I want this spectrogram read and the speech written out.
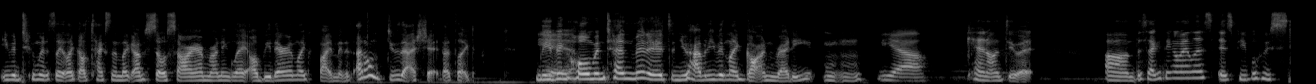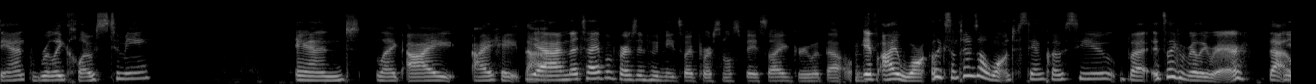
even two minutes late, like I'll text them like I'm so sorry, I'm running late. I'll be there in like five minutes. I don't do that shit. That's like leaving Yeah. home in 10 minutes and you haven't even like gotten ready. Mm-mm Yeah. cannot do it. Um, the second thing on my list is people who stand really close to me, and like I I hate that. Yeah, I'm the type of person who needs my personal space, so I agree with that one. If I want, like sometimes I'll want to stand close to you, but it's like really rare that Yeah.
